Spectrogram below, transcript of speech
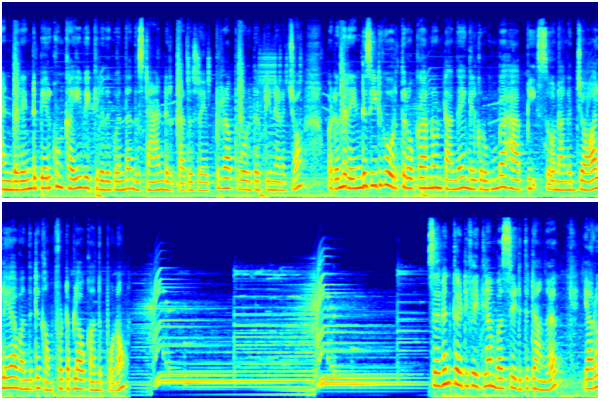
அண்ட் ரெண்டு பேருக்கும் கை வைக்கிறதுக்கு வந்து அந்த ஸ்டாண்ட் இருக்காது. ஸோ எப்படா போகிறது அப்படின்னு நினச்சோம். பட் வந்து ரெண்டு சீட்டுக்கு ஒருத்தர் உட்காரணுன்ட்டாங்க எங்களுக்கு ரொம்ப ஹாப்பி ஸோ நாங்கள் ஜாலியாக வந்துட்டு கம்ஃபர்டபுளாக உட்காந்து போனோம். செவன் தேர்ட்டி ஃபைவ்க்கெலாம் பஸ் எடுத்துட்டாங்க. யாரோ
